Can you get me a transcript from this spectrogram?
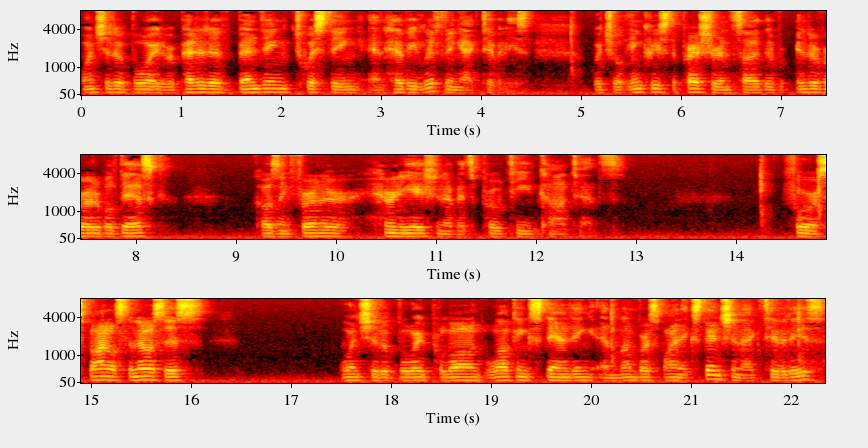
one should avoid repetitive bending, twisting, and heavy lifting activities, which will increase the pressure inside the intervertebral disc, causing further herniation of its protein contents. For spinal stenosis, one should avoid prolonged walking, standing, and lumbar spine extension activities,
